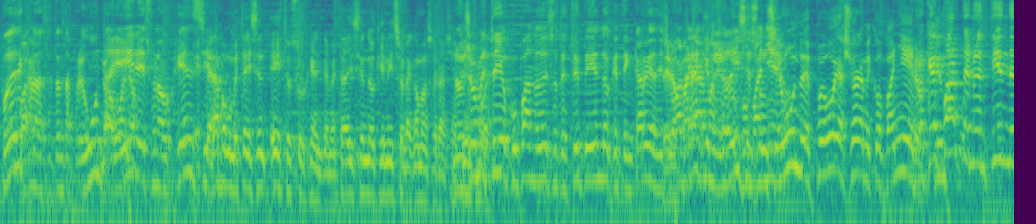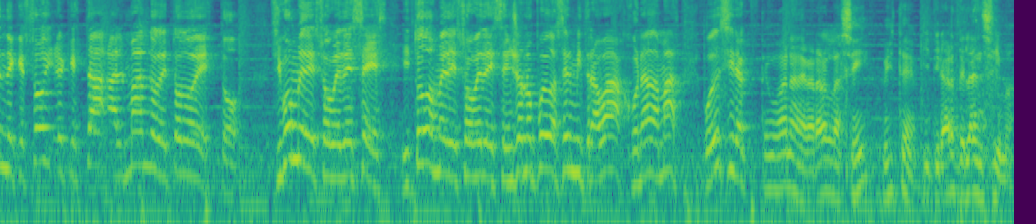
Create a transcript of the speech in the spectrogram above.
¿podés dejar de hacer tantas preguntas? No, bueno. Ir es una urgencia. Esperá porque me está diciendo, esto es urgente, me está diciendo quién hizo la cama Soraya. No, ¿Quién yo me estoy ocupando de eso. Te estoy pidiendo que te encargues de Pero llevarme pará que me lo dices un segundo, después voy a llorar a mis compañeros. ¿Pero qué ¿Quién- parte no entienden de que soy el que está al mando de todo esto? Si vos me desobedeces y todos me desobedecen, yo no puedo hacer mi trabajo, nada más. Podés ir a... Tengo ganas de agarrarla así, ¿viste? Y tirártela encima.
